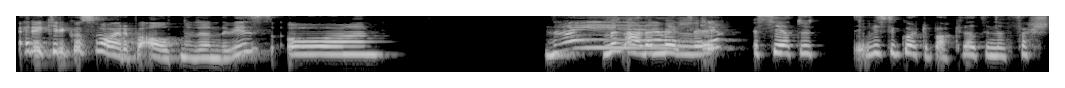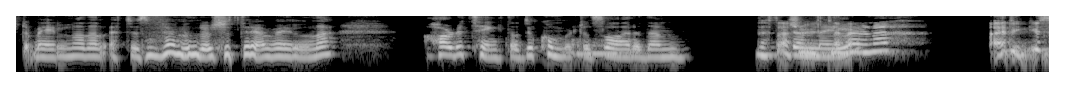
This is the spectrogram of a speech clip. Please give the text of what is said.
Jeg rekker ikke å svare på alt nødvendigvis. Og Nei, Men er det melder Si at du Hvis du går tilbake da, til den første mailen av den 1523 mailene, har du tenkt at du kommer til å svare dem Dette er så utleverende. Herregud.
